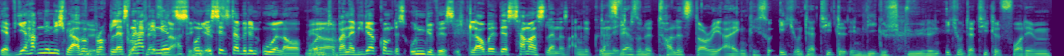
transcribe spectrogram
Ja, wir haben den nicht mehr, aber Nö, Brock Lesnar hat den Lesnar jetzt hat und ist jetzt damit in Urlaub. Ja. Und wann er wiederkommt, ist ungewiss. Ich glaube, der SummerSlam ist Das angekündigt. wäre so eine tolle Story eigentlich. So ich und der Titel in Liegestühlen, ich und der Titel vor dem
